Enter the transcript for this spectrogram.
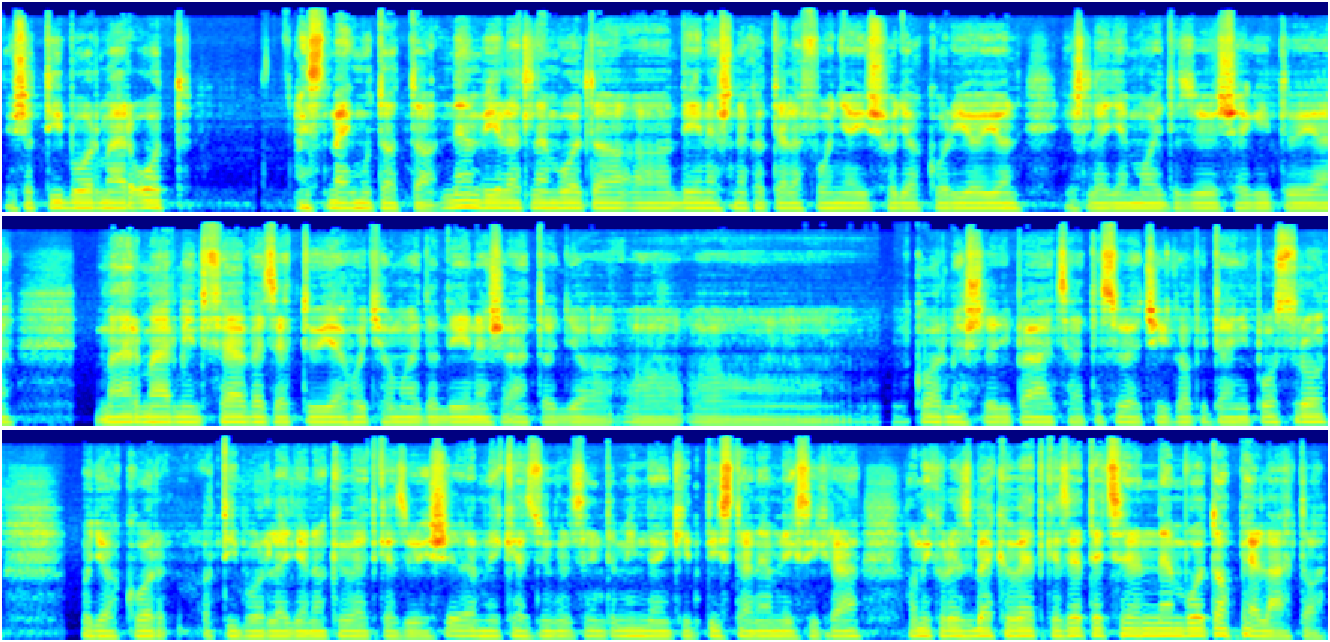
és a Tibor már ott ezt megmutatta. Nem véletlen volt a, a Dénesnek a telefonja is, hogy akkor jöjjön, és legyen majd az ő segítője már-már mint felvezetője, hogyha majd a Dénes átadja a, a karmesteri pálcát a szövetségi kapitányi posztról, hogy akkor a Tibor legyen a következő, és emlékezzünk, szerintem mindenki tisztán emlékszik rá, amikor ez bekövetkezett, egyszerűen nem volt appelláta,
